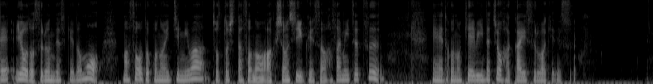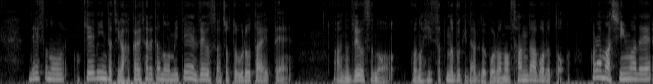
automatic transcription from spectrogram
えようとするんですけども、まあ、ソードこの一味はちょっとしたそのアクションシークエンスを挟みつつ、えー、とこの警備員たちを破壊するわけです。でその警備員たちが破壊されたのを見てゼウスはちょっとうろたえてあのゼウスのこの必殺の武器であるところのサンダーボルトこれはまあ神話で、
